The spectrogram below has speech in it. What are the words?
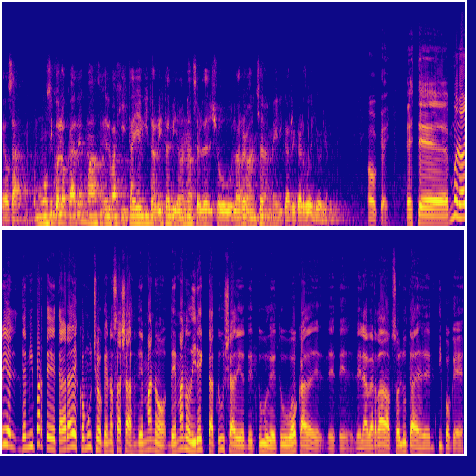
o sea, músicos locales más el bajista y el guitarrista que iban a hacer del show La Revancha de América, Ricardo Llorio. Ok. Este, bueno, Ariel, de mi parte te agradezco mucho que nos hayas de mano, de mano directa tuya, de, tu, de tu boca, de, la verdad absoluta, desde el tipo que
